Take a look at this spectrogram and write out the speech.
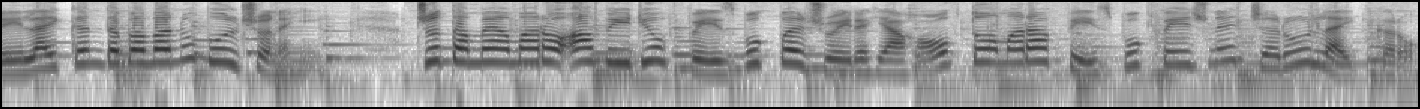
બેલ આઇકન દબાવવાનું ભૂલશો નહીં. જો તમે અમારો આ વીડિયો ફેસબુક પર જોઈ રહ્યા હોવ, તો અમારા ફેસબુક પેજને જરૂર લાઇક કરો.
